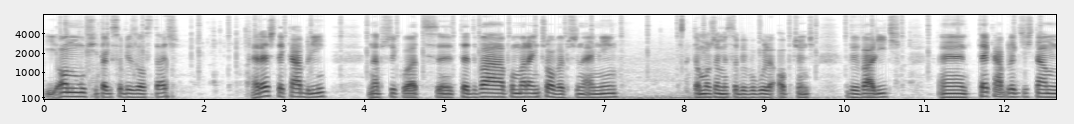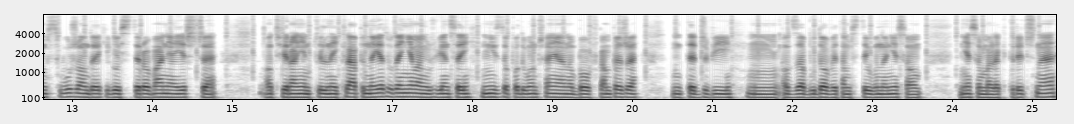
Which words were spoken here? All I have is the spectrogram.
i on musi tak sobie zostać. Resztę kabli, na przykład y, te dwa pomarańczowe przynajmniej, to możemy sobie w ogóle obciąć, wywalić. E, Te kable gdzieś tam służą do jakiegoś sterowania jeszcze otwieraniem tylnej klapy. No ja tutaj nie mam już więcej nic do podłączenia, no bo w kamperze te drzwi mm, od zabudowy tam z tyłu no nie są, nie są elektryczne.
